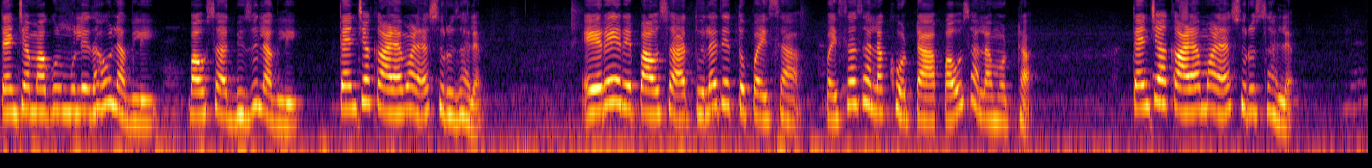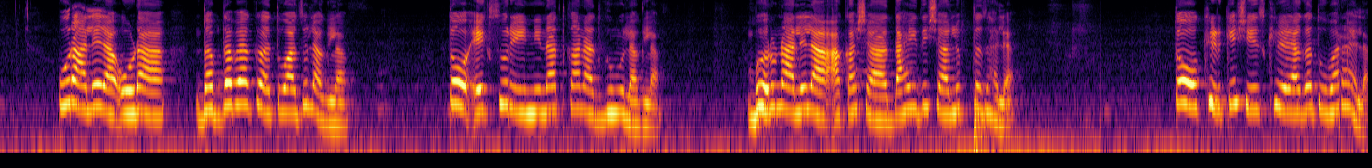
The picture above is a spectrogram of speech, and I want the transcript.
त्यांच्या मागून मुले धावू लागली. पावसात भिजू लागली. त्यांच्या काळ्या माळ्या सुरू झाल्या. ए रे रे पावसात तुला देतो पैसा. पैसा झाला खोटा पाऊस आला मोठा. त्यांच्या काळ्या माळ्या सुरूच झाल्या. पूर आलेला ओढा धबधब्यागत वाजू लागला. तो एकसुरी निनाद कानात घुमू लागला. भरून आलेला आकाशात दाही दिशा लुप्त झाल्या. तो खिडकीशीच खिळ्यागत उभा राहिला.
